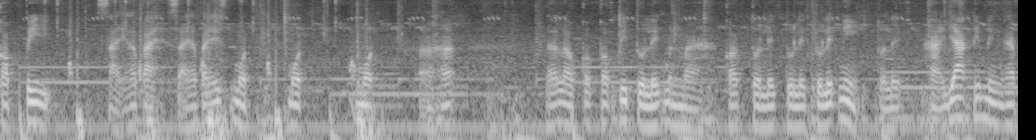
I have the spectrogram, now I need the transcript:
ก๊อปปี้ใส่เข้าไป ใส่เข้าไปให้หมดหมดหมดอ่าฮะแล้วเราก็ copy ตัวเล็กมันมา ก็ตัวเล็กตัวเล็กตัวเล็กนี่ตัวเล็กหายากนิดนึงครับ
